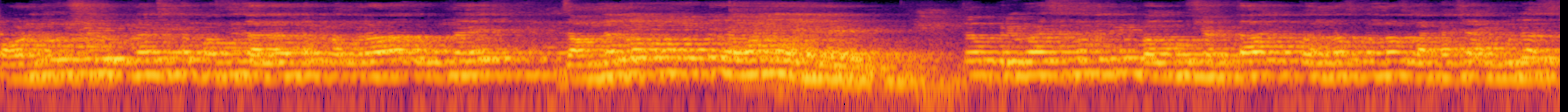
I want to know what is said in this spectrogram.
पावणे दोनशे रुग्णांची तपासणी झाल्यानंतर पंधरा रुग्ण आहेत. जामनेरला मला वाटतं रवाना झालेले आहेत. तर प्रिमायसेसमध्ये तुम्ही बघू शकता की पन्नास पन्नास लाखाचे ॲम्ब्युलन्स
